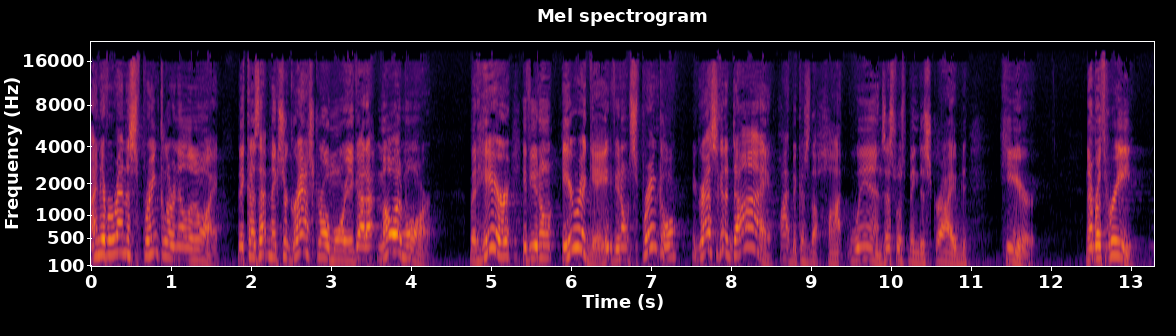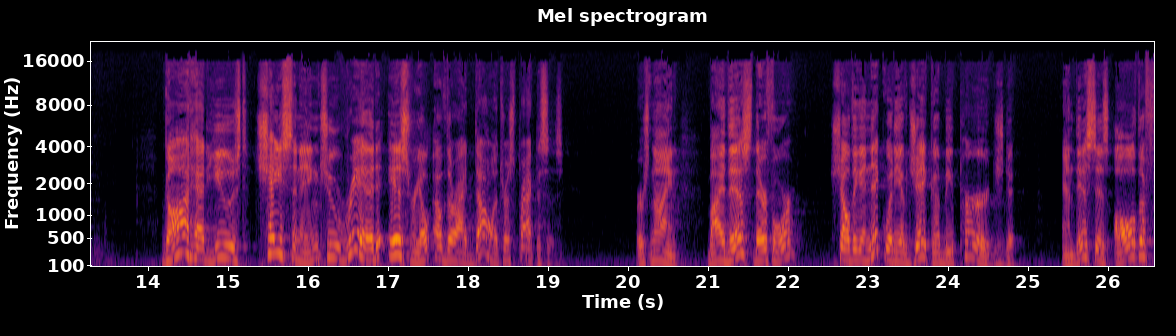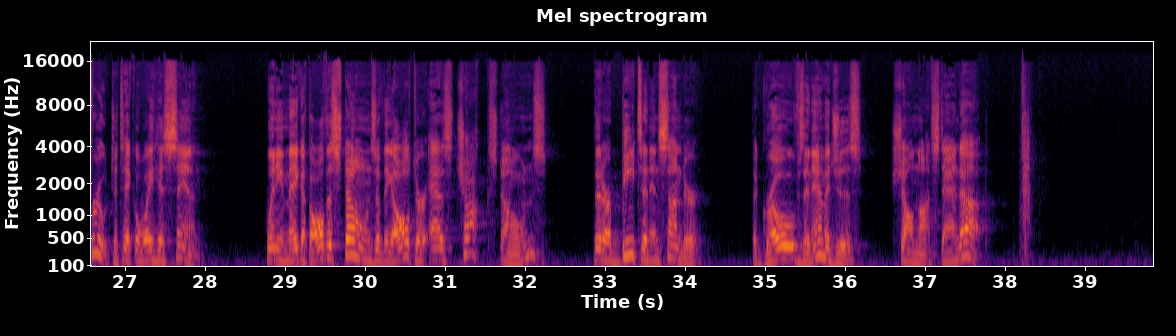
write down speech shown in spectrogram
I never ran a sprinkler in Illinois because that makes your grass grow more. You got to mow it more. But here, if you don't irrigate, if you don't sprinkle, your grass is going to die. Why? Because of the hot winds. That's what's being described here. Number three, God had used chastening to rid Israel of their idolatrous practices. Verse 9 By this, therefore, shall the iniquity of Jacob be purged, and this is all the fruit to take away his sin. When he maketh all the stones of the altar as chalk stones that are beaten in sunder, the groves and images shall not stand up.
